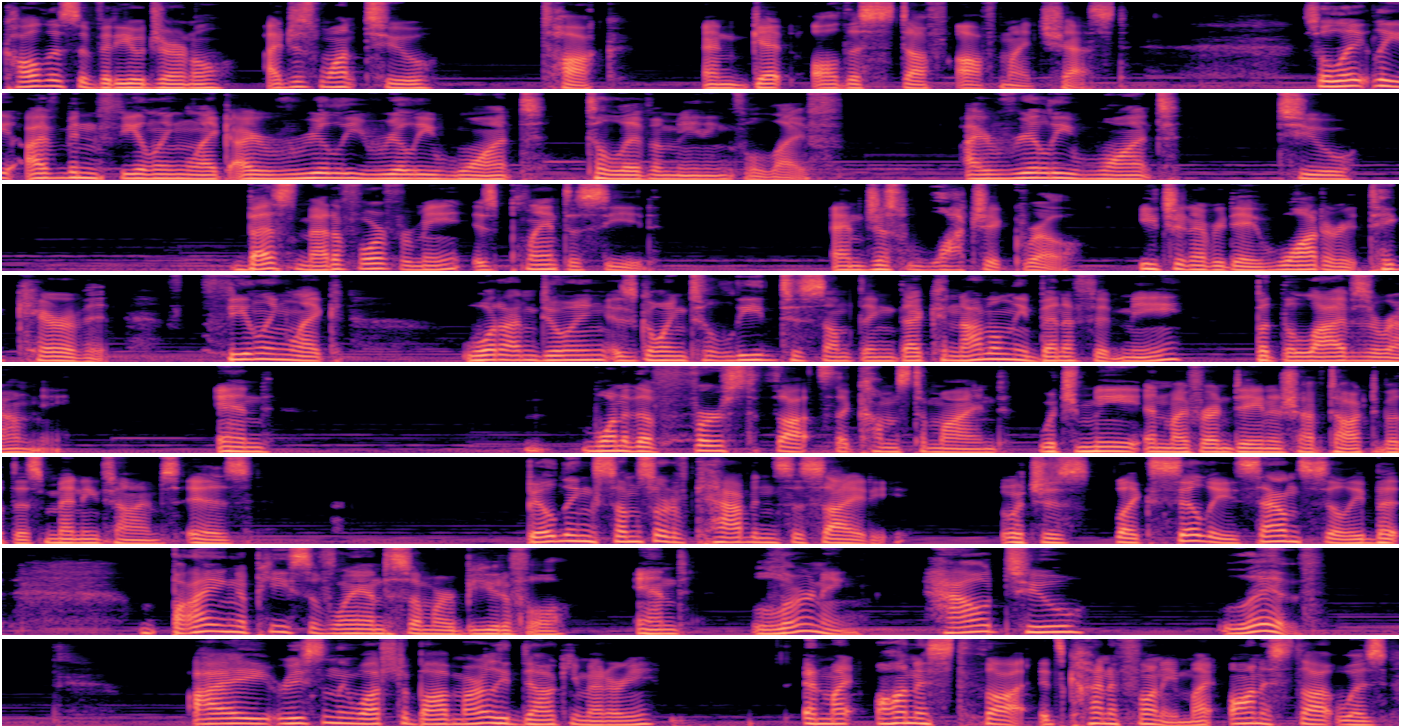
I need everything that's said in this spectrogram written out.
call this a video journal. I just want to talk and get all this stuff off my chest. So lately, I've been feeling like I really, really want to live a meaningful life. I really want to. Best metaphor for me is plant a seed and just watch it grow each and every day. Water it, take care of it. Feeling like what I'm doing is going to lead to something that can not only benefit me, but the lives around me. And one of the first thoughts that comes to mind, which me and my friend Danish have talked about this many times, is building some sort of cabin society, which is like silly, sounds silly, but buying a piece of land somewhere beautiful and learning how to live. I recently watched a Bob Marley documentary, and my honest thought, it's kind of funny, my honest thought was,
